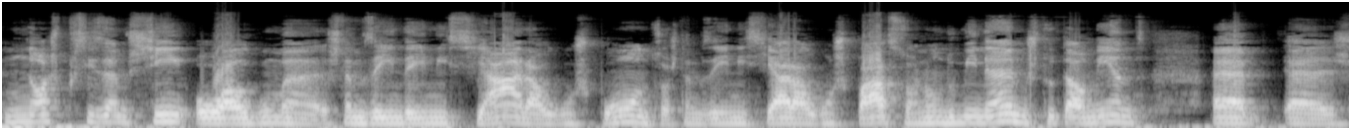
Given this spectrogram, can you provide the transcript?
nós precisamos sim, ou alguma, estamos ainda a iniciar alguns pontos, ou estamos a iniciar alguns passos, ou não dominamos totalmente as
